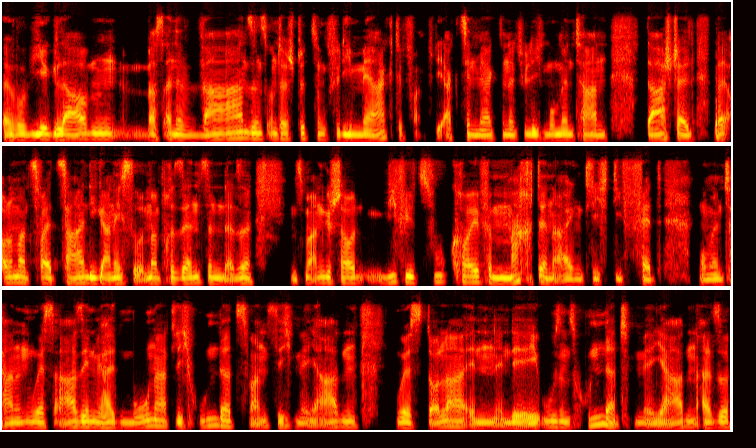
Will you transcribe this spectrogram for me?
äh, wo wir glauben, was eine Wahnsinnsunterstützung für die Märkte, für die Aktienmärkte natürlich momentan darstellt. Vielleicht auch nochmal zwei Zahlen, die gar nicht so immer präsent sind. Also uns mal angeschaut, wie viel Zukäufe macht denn eigentlich die FED momentan? In den USA sehen wir halt monatlich 120 Milliarden US-Dollar. In, in der EU sind es 100 Milliarden. Also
